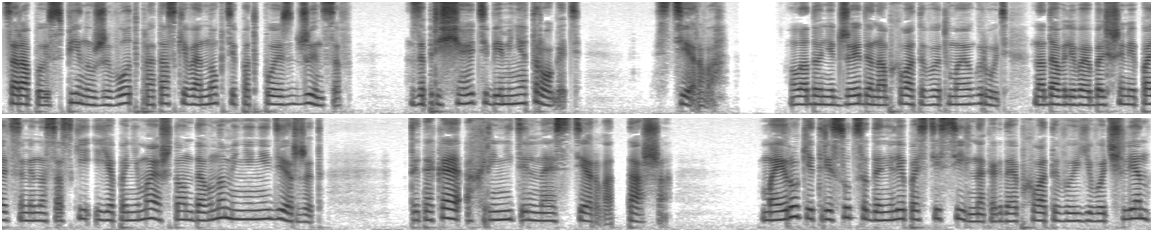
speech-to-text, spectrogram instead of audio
царапаю спину, живот, протаскивая ногти под пояс джинсов. «Запрещаю тебе меня трогать». «Стерва». Ладони Джейдена обхватывают мою грудь, надавливая большими пальцами на соски, и я понимаю, что он давно меня не держит. «Ты такая охренительная стерва, Таша». Мои руки трясутся до нелепости сильно, когда я обхватываю его член,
